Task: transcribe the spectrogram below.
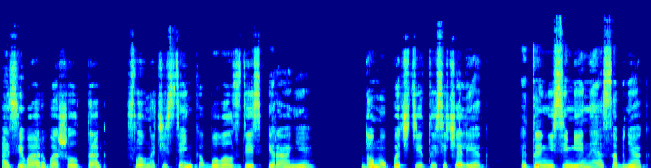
а Сивар вошел так, словно частенько бывал здесь и ранее. Дому почти тысяча лет. Это не семейный особняк,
